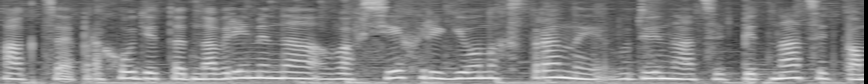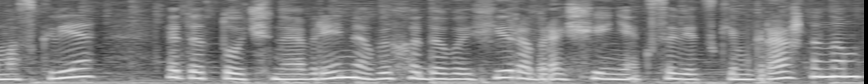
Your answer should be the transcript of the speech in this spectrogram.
Акция проходит одновременно во всех регионах страны в 12.15 по Москве. Это точное время выхода в эфир обращения к советским гражданам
